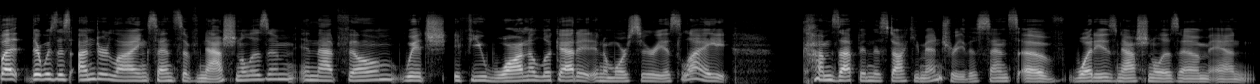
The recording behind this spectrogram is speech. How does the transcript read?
But there was this underlying sense of nationalism in that film, which, if you want to look at it in a more serious light, comes up in this documentary the sense of what is nationalism and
